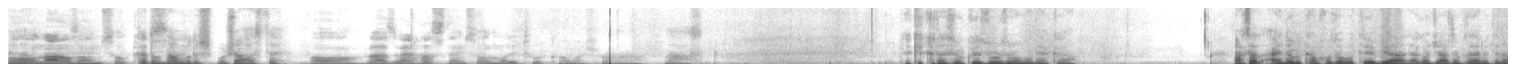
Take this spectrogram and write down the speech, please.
Назан мисол кадом э? намудаш боша ҳаста размер ҳаста мисол моли туркамаш яке кроссовка зур зур омада яка? Мақсад айноми калхозоботе бия ягончи арзон карда метена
